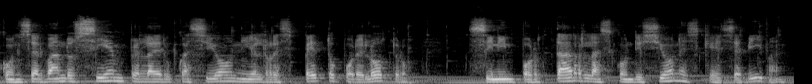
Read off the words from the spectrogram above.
conservando siempre la educación y el respeto por el otro, sin importar las condiciones que se vivan.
